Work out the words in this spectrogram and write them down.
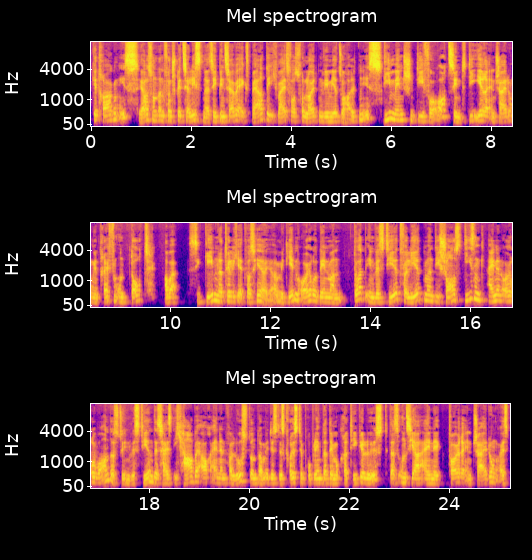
getragen ist, ja, sondern von Spezialisten. Also ich bin selber Experte, ich weiß, was von Leuten wie mir zu halten ist. Die Menschen, die vor Ort sind, die ihre Entscheidungen treffen und dort aber sie geben natürlich etwas her. Ja, mit jedem Euro, den man dort investiert, verliert man die Chance, diesen einen Euro woanders zu investieren. Das heißt, ich habe auch einen Verlust und damit ist das größte Problem der Demokratie gelöst, dass uns ja eine teure Entscheidung als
